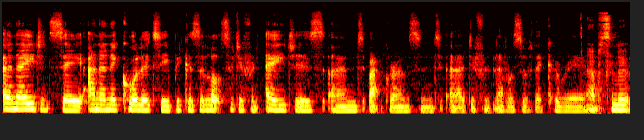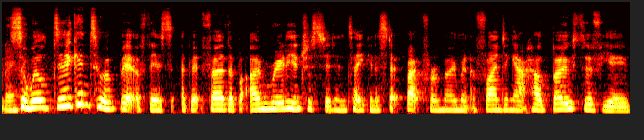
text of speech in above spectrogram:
an agency and an equality because of lots of different ages and backgrounds and uh, different levels of their career. Absolutely. So we'll dig into a bit of this a bit further, but I'm really interested in taking a step back for a moment and finding out how both of you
